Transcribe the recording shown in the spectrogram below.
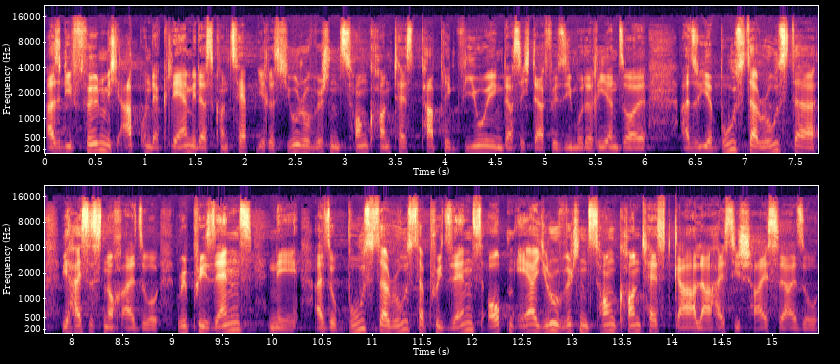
Also die füllen mich ab und erklären mir das Konzept ihres Eurovision Song Contest Public Viewing, das ich da für sie moderieren soll. Also ihr Booster Rooster, wie heißt es noch? Also Represents, nee, also Booster Rooster Presents Open Air Eurovision Song Contest Gala heißt die Scheiße. Also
